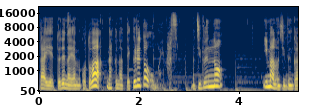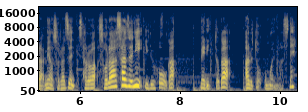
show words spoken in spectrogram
ダイエットで悩むことはなくなってくると思います。自分の今の自分から目をそらずにそらさずにいる方がメリットがあると思いますね。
